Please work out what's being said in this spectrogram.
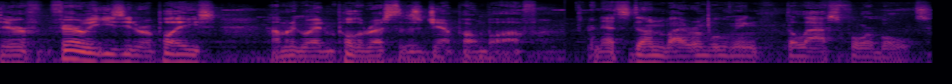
they're fairly easy to replace. I'm going to go ahead and pull the rest of this jet pump off. And that's done by removing the last four bolts.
